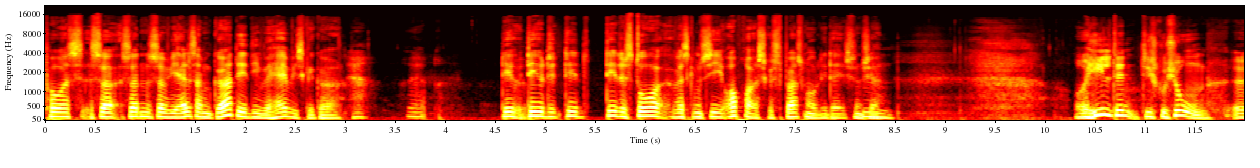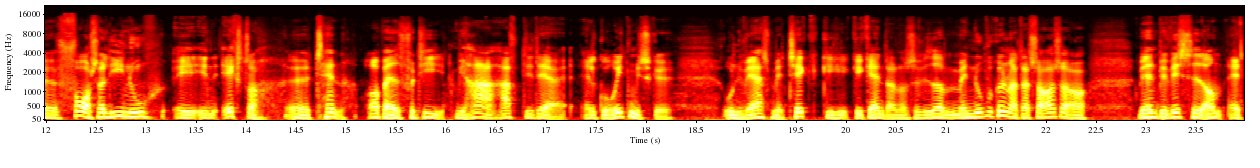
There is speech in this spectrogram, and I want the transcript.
på os, så, sådan så vi alle sammen gør det, de vil have, vi skal gøre? Ja. ja. Det, det, er jo det, det, det er det store, hvad skal man sige, oprørske spørgsmål i dag, synes hmm. jeg. Og hele den diskussion øh, får så lige nu øh, en ekstra øh, tand opad, fordi vi har haft det der algoritmiske univers med tech-giganterne osv., men nu begynder der så også at være en bevidsthed om, at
